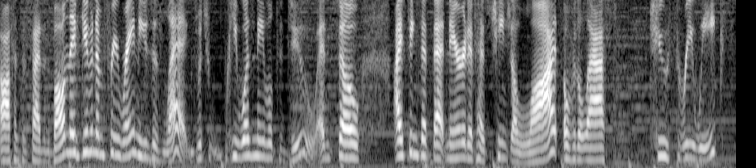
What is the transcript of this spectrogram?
offensive side of the ball, and they've given him free reign to use his legs, which he wasn't able to do. And so, I think that that narrative has changed a lot over the last two three weeks.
